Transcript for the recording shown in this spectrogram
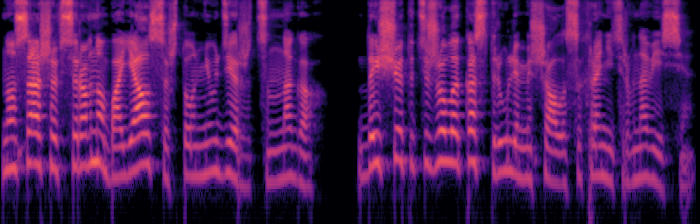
но Саша все равно боялся, что он не удержится на ногах. Да еще эта тяжелая кастрюля мешала сохранить равновесие.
